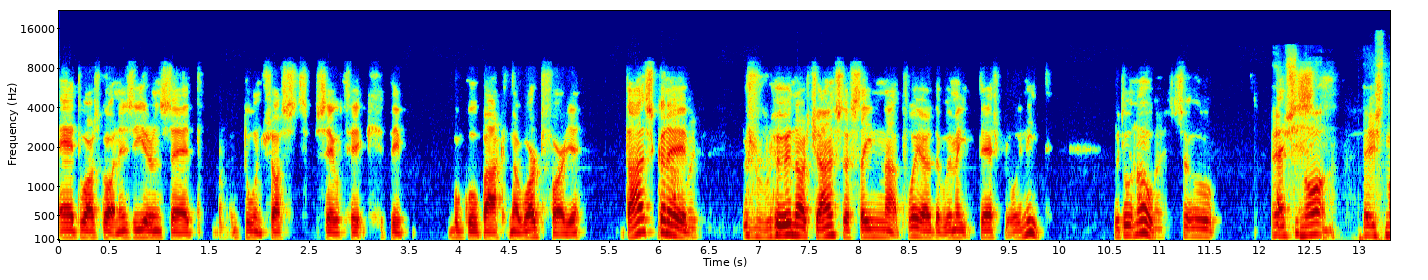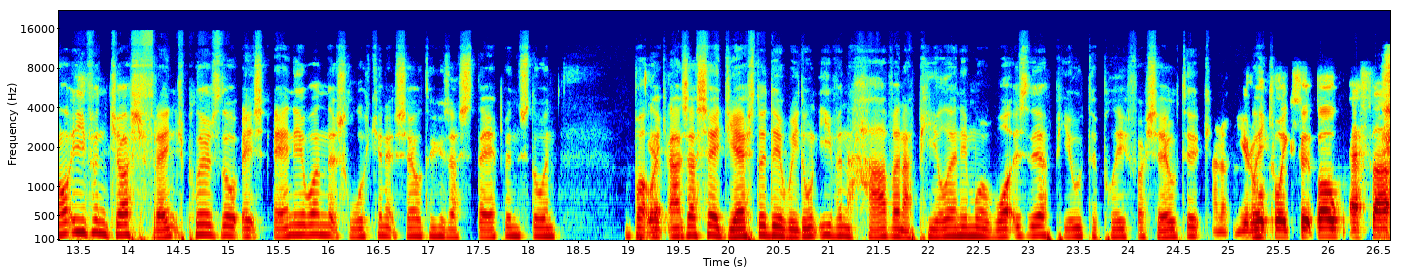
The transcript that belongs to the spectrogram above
Édouard's got in his ear and said, "Don't trust Celtic; they will go back in their word for you." That's going to Exactly. ruin our chance of signing that player that we might desperately need. We don't know, so It's just- not. It's not even just French players though. It's anyone that's looking at Celtic as a stepping stone. But Yeah. like as I said yesterday, we don't even have an appeal anymore. What is the appeal to play for Celtic? I know Europa League football, if that.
